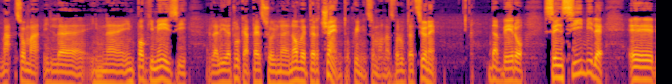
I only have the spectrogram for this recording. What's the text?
ma insomma il, in, in, pochi mesi la lira turca ha perso il 9%, quindi insomma una svalutazione davvero sensibile. Eh,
